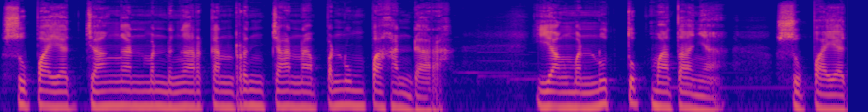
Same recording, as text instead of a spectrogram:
supaya jangan mendengarkan rencana penumpahan darah, yang menutup matanya supaya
